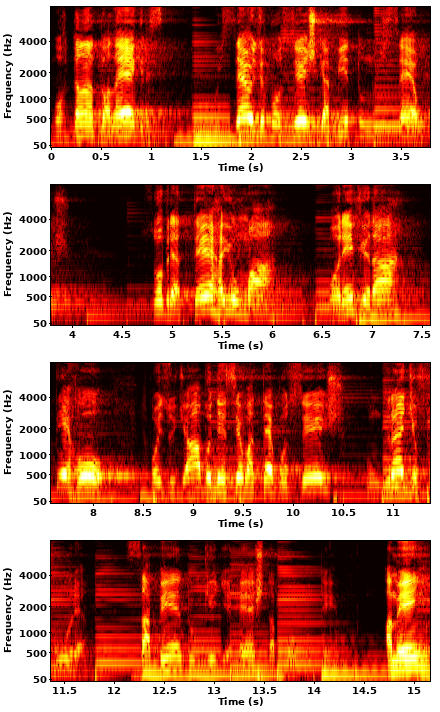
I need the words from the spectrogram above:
Portanto, alegre-se, os céus e vocês que habitam nos céus, sobre a terra e o mar, porém virá terror, pois o diabo desceu até vocês com grande fúria sabendo que lhe resta pouco tempo. Amém?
